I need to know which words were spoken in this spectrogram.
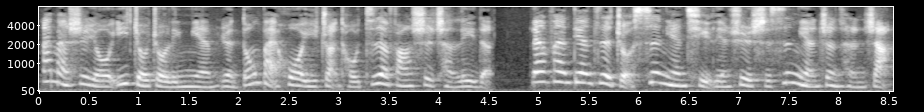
爱买是由一九九零年远东百货以转投资的方式成立的，量贩店自九四年起连续十四年正成长，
